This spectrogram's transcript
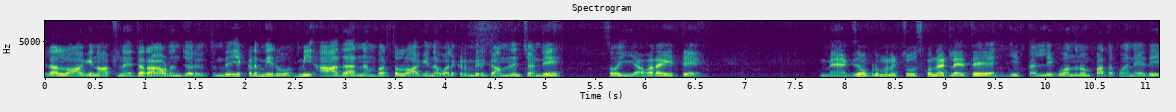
ఇలా లాగిన్ ఆప్షన్ అయితే రావడం జరుగుతుంది. ఇక్కడ మీరు మీ ఆధార్ నెంబర్తో లాగిన్ అవ్వాలి. ఇక్కడ మీరు గమనించండి. సో ఎవరైతే మ్యాక్సిమం ఇప్పుడు మనకు చూసుకున్నట్లయితే ఈ తల్లికి వందనం పథకం అనేది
